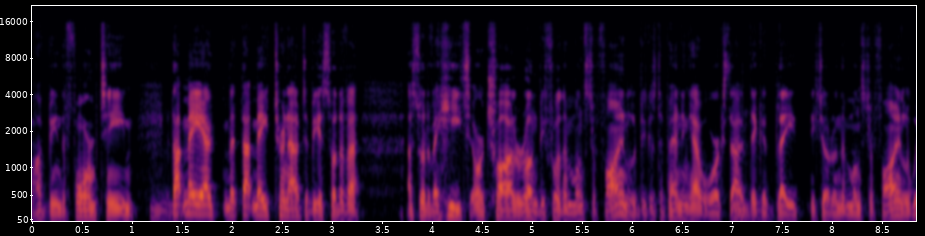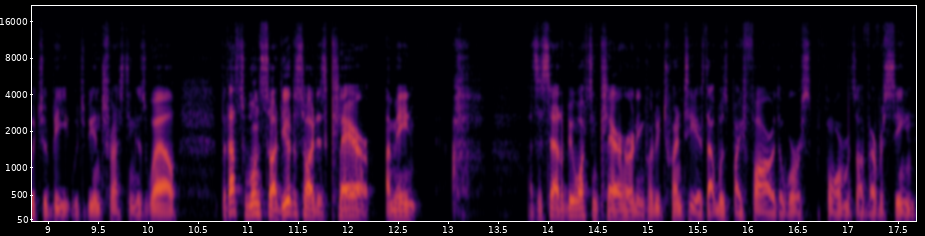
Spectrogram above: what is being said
have been the form team. Mm. That may out, that may turn out to be a sort of a a sort of a heat or trial run before the Munster final because depending how it works out, they mm-hmm. could play each other in the Munster final, which would be which would be interesting as well. But that's one side. The other side is Clare. I mean, as I said, I've been watching Clare hurling probably 20 years. That was by far the worst performance I've ever seen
